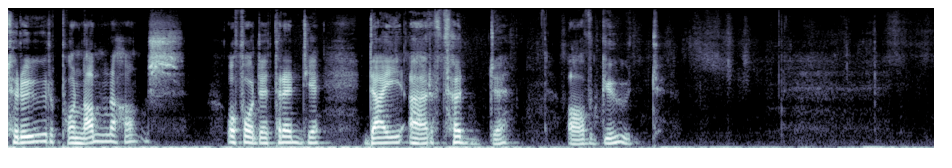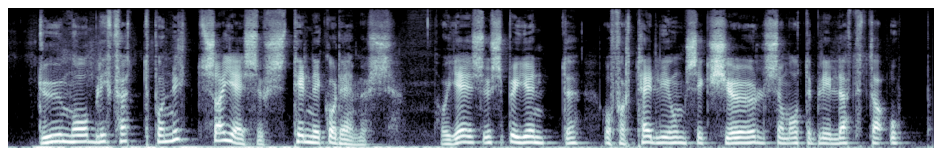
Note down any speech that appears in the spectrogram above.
trur på navnet hans. Og for det tredje, de er fødde av Gud. Du må bli født på nytt, sa Jesus til Nikodemus. Og Jesus begynte å fortelle om seg sjøl som måtte bli løfta opp,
